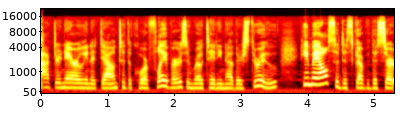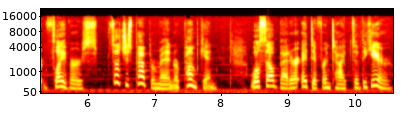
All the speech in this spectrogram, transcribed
After narrowing it down to the core flavors and rotating others through, he may also discover that certain flavors, such as peppermint or pumpkin, will sell better at different types of the year.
